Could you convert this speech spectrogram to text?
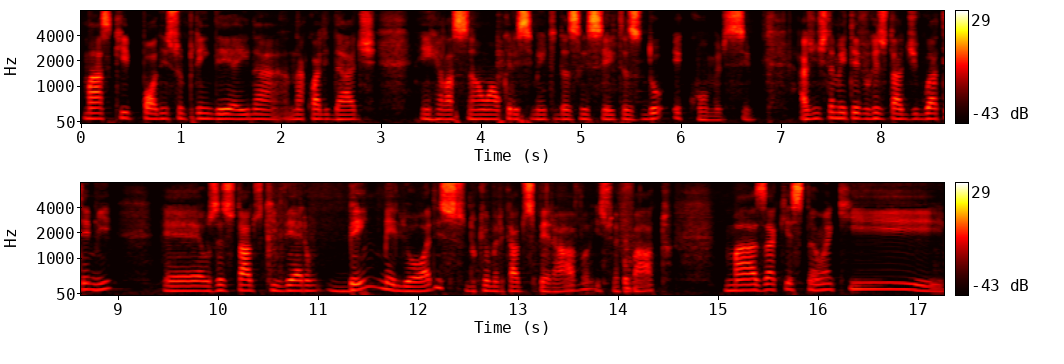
mas que podem surpreender aí na, na qualidade em relação ao crescimento das receitas do e-commerce. A gente também teve o resultado de Guatemi, é, os resultados que vieram bem melhores do que o mercado esperava, isso é fato, mas a questão é que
